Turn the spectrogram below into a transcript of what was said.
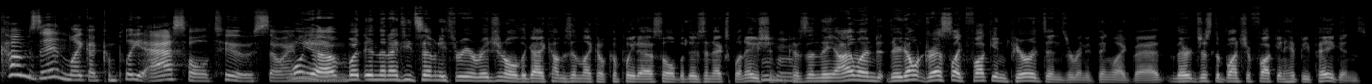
comes in like a complete asshole too. So I well, mean, yeah, but in the 1973 original, the guy comes in like a complete asshole, but there's an explanation Mhm. because in the island they don't dress like fucking Puritans or anything like that. They're just a bunch of fucking hippie pagans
